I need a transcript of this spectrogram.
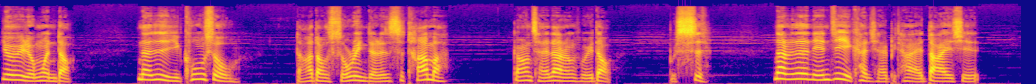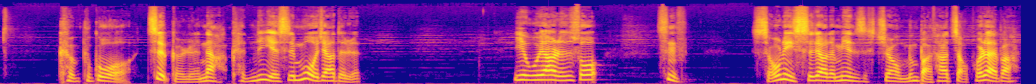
又一人问道：“那日以空手打倒首领的人是他吗？”刚才那人回道：“不是，那人的年纪看起来比他还大一些。可不过这个人呐、肯定也是墨家的人。”一乌鸦人说。哼，首领失掉的面子，就让我们把他找回来吧。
